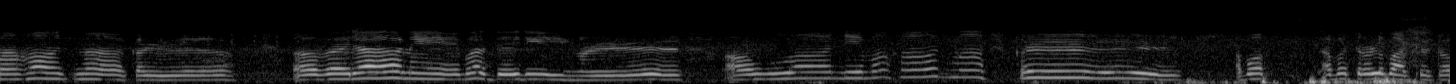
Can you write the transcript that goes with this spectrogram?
മഹാത്മാക്കൾ അവരാണേ ബദരീങ്ങൾ അള്ളാന്റെ മഹാത്മാക്കൾ. അപ്പോൾ അപ്പോൾ ഇത്രയുള്ള പാട്ട് കേട്ടോ.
